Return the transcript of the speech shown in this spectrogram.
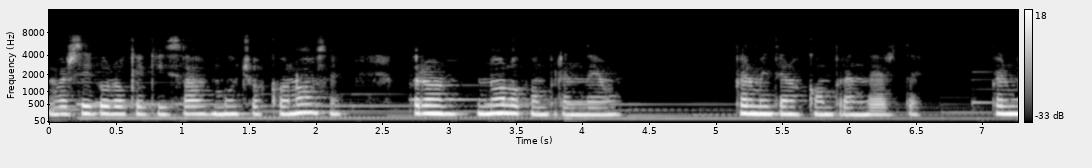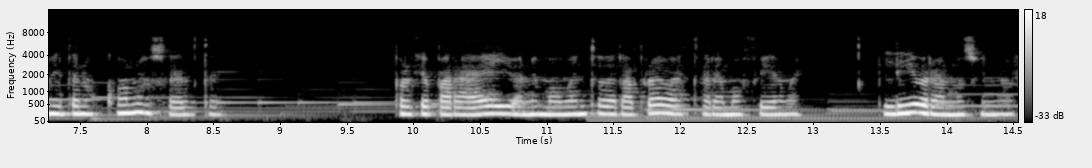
Un versículo que quizás muchos conocen, pero no lo comprendemos. Permítenos comprenderte, permítenos conocerte, porque para ello en el momento de la prueba estaremos firmes. Líbranos, Señor,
